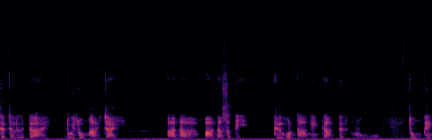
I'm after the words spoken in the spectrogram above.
จะเจริญได้ด้วยลมหายใจ อาณาปานสติ คือหนทางแห่งการตื่นรู้ จงเพ่ง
